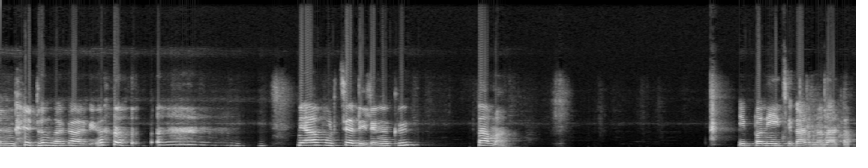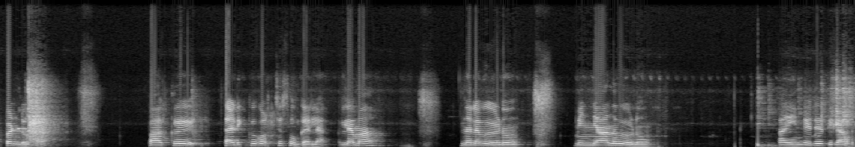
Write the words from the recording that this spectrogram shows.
എന്തായിട്ട് എന്താ കാര്യം? ഞാൻ പിടിച്ചതില്ല നിങ്ങക്ക്? താമാ. ഇപ്പൊ നീച്ച് കടന്നതാട്ടോ ഇപ്പൊ പാക്ക് തടിക്ക് കുറച്ച് സുഖല്ല. അല്ലേ മാ ഇന്നലെ വീണു. മിഞ്ഞാന്ന് വീണു. അതിന്റെ ഒരു ഇതിലാണ്.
